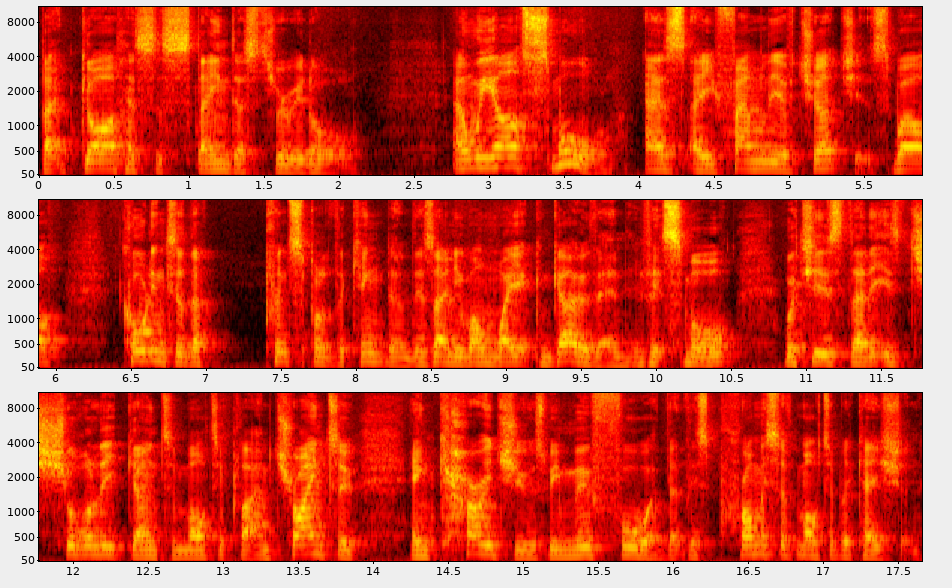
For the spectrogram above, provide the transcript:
But God has sustained us through it all. And we are small as a family of churches. Well, according to the principle of the kingdom, there's only one way it can go then, if it's small, which is that it is surely going to multiply. I'm trying to encourage you as we move forward that this promise of multiplication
